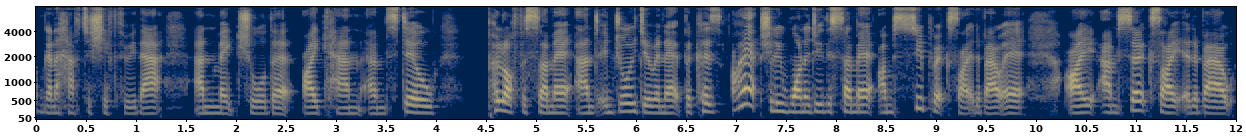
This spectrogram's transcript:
I'm going to have to shift through that and make sure that I can um, still pull off a summit and enjoy doing it because I actually want to do the summit. I'm super excited about it. I am so excited about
